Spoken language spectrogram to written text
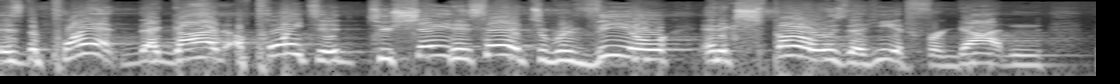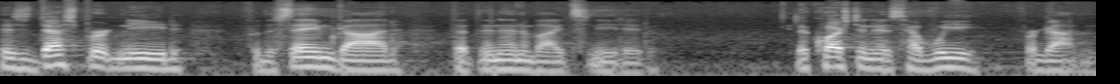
is the plant that God appointed to shade his head, to reveal and expose that he had forgotten his desperate need for the same God that the Ninevites needed. The question is have we forgotten?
